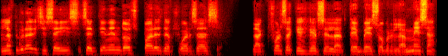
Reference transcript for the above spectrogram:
En la figura 16 se tienen dos pares de fuerzas, la fuerza que ejerce la TV sobre la mesa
